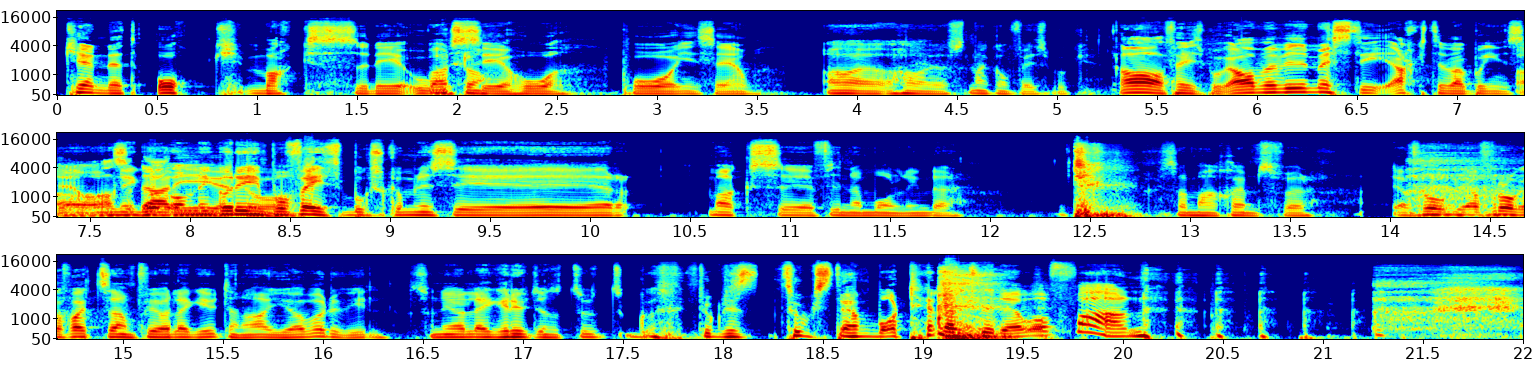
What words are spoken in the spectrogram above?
Kenneth och Max, det är? OCH på Instagram. Ja, ja, jag snackar om Facebook. Ja, Facebook. Ja, men vi är mest aktiva på Instagram. Ja, om Alltså, ni, går, om ni går in på Facebook så kommer ni se Max fina målning där. som han skäms för. Jag frågar, jag frågar faktiskt han, får jag lägga ut den? Ja, gör vad du vill. Så när jag lägger ut den så tog, tog, togs den bort hela tiden. Vad fan?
